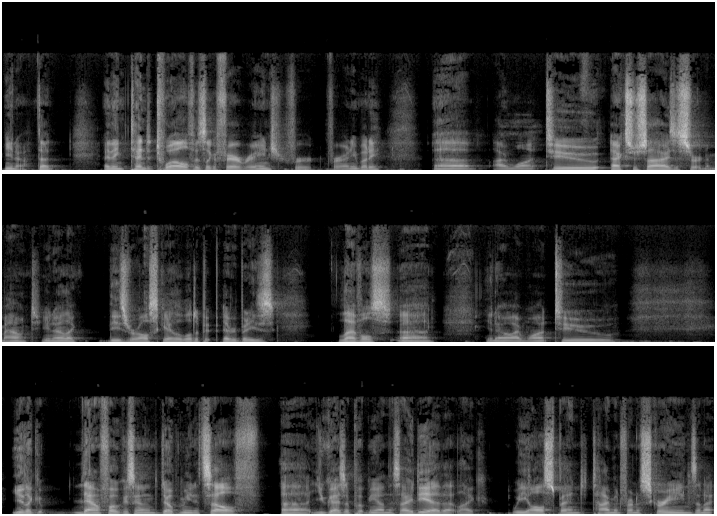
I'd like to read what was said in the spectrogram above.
you know that I think 10 to 12 is like a fair range for for anybody. Uh, I want to exercise a certain amount. You know, like these are all scalable to everybody's levels. Uh, you know, I want to you like now focusing on the dopamine itself. Uh, you guys have put me on this idea that like we all spend time in front of screens, and I,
